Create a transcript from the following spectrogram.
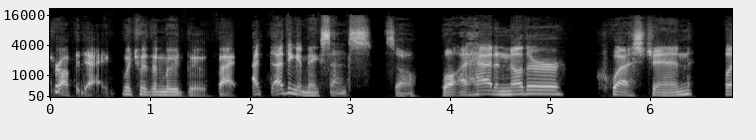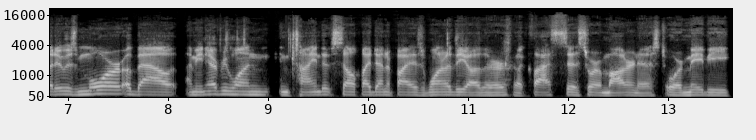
throughout the day, which was a mood boost. But I, I think it makes sense. So, well, I had another question, but it was more about, I mean, everyone can kind of self identify as one or the other, a classicist or a modernist, or maybe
